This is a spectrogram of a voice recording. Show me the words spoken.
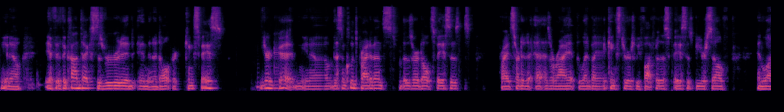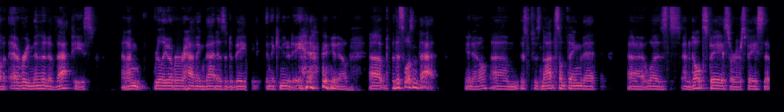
You know if, if the context is rooted in an adult or kink space you're good you know? This includes pride events. Those are adult spaces. Pride started as a riot led by kinksters we fought for the spaces be yourself and love every minute of that piece. And i'm really over having that as a debate in the community you know? Uh, but this wasn't that you know, um, this was not something that uh, was an adult space or a space that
